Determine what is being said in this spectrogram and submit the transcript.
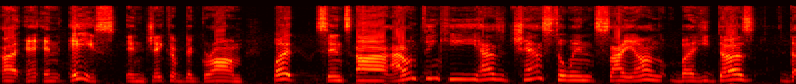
uh, an ace in Jacob Degrom but since uh, I don't think he has a chance to win Cy Young, but he does d-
